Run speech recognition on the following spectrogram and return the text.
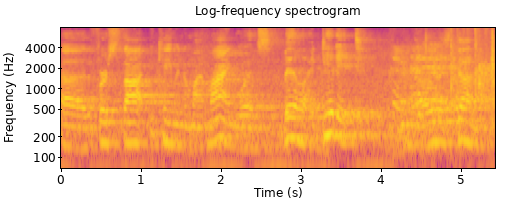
uh, the first thought that came into my mind was, Bill, I did it. You know, it was done.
